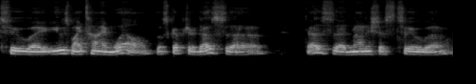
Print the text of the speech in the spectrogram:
to uh, use my time well. The Scripture does uh, does admonish us to uh,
